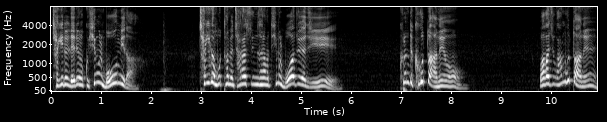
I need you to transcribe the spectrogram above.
자기를 내려놓고 힘을 모읍니다. 자기가 못하면 잘할 수 있는 사람한테 힘을 모아줘야지. 그런데 그것도 안 해요. 와가지고 아무것도 안 해.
